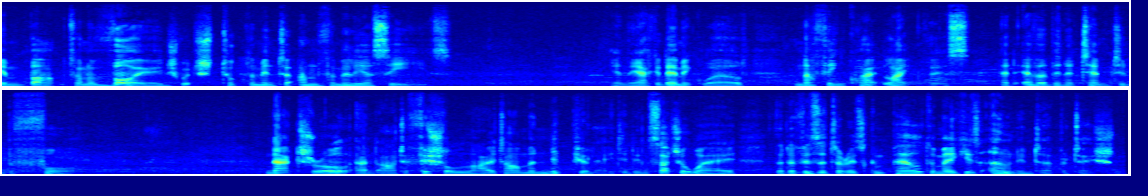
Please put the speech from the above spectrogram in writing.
embarked on a voyage which took them into unfamiliar seas. In the academic world, nothing quite like this had ever been attempted before. Natural and artificial light are manipulated in such a way that a visitor is compelled to make his own interpretation.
